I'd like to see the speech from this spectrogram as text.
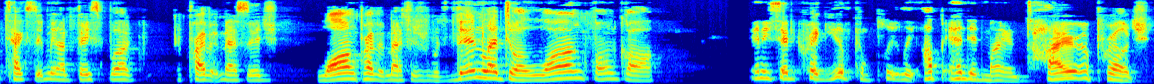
texted me on Facebook, a private message, long private message, which then led to a long phone call. And he said, Kraig, you have completely upended my entire approach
